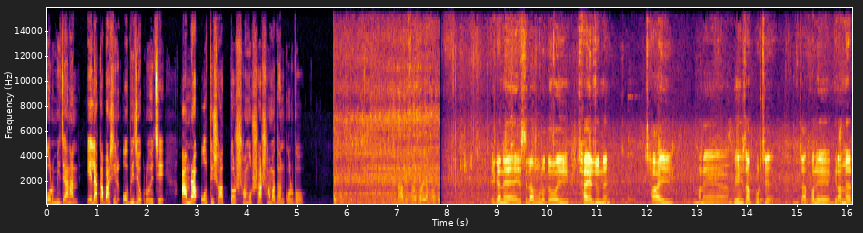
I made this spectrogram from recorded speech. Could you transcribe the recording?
কর্মী জানান, এলাকাবাসীর অভিযোগ রয়েছে, আমরা অতি সত্বর সমস্যার সমাধান করব। এখানে এসেছিলাম মূলত ওই ছায়ের জন্যে। ছাই মানে বেহিসাব করছে, যার ফলে গ্রামের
